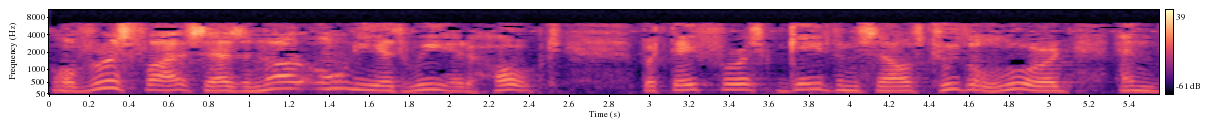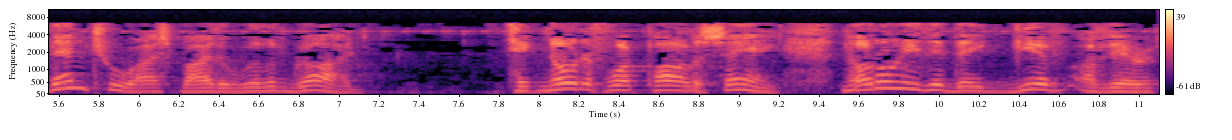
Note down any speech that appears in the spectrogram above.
Well, verse 5 says, Not only as we had hoped, but they first gave themselves to the Lord and then to us by the will of God. Take note of what Paul is saying. Not only did they give of their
